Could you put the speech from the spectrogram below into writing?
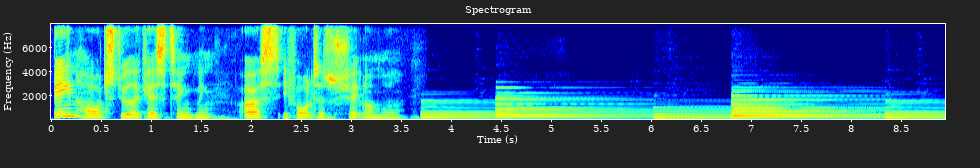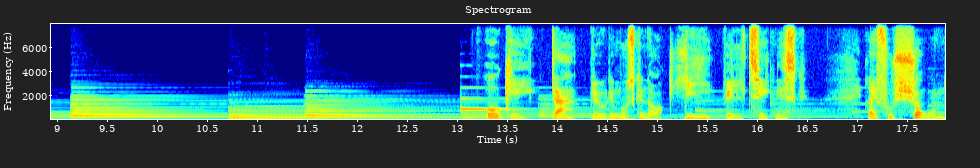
benhårdt styret af kastetænkning, også i forhold til det sociale område. Okay, der blev det måske nok lige vel teknisk. Refusion,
